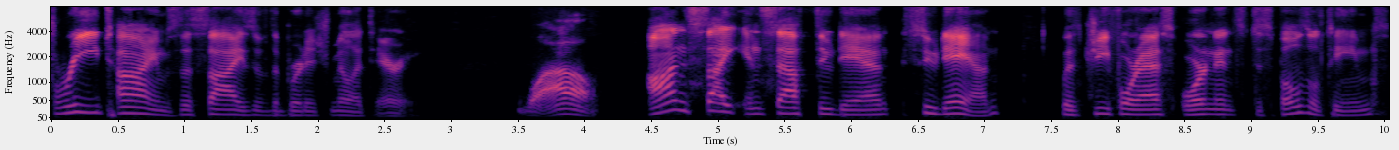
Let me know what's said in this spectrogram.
three times the size of the British military Wow. on site in South Sudan, Sudan with G4S ordnance disposal teams,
